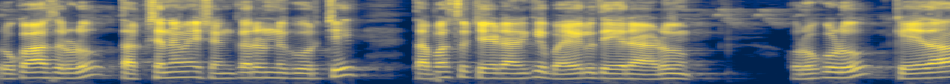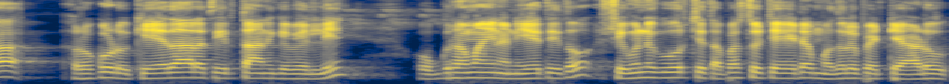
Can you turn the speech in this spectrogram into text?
రుకాసురుడు తక్షణమే శంకరుణ్ణి గూర్చి తపస్సు చేయడానికి బయలుదేరాడు. రుకుడు కేదా రుకుడు కేదార తీర్థానికి వెళ్ళి ఉగ్రమైన నియతితో శివుని గూర్చి తపస్సు చేయడం మొదలుపెట్టాడు.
